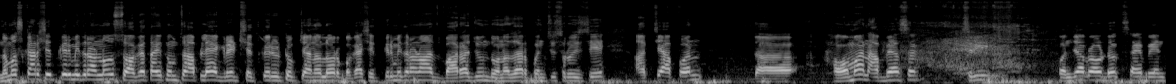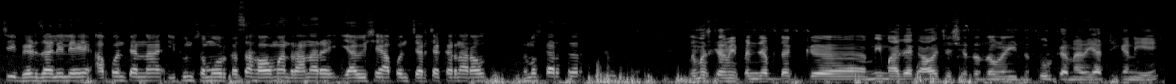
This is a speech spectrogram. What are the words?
नमस्कार शेतकरी मित्रांनो स्वागत आहे तुमचं आपल्या ग्रेट शेतकरी यूट्यूब चॅनलवर बघा शेतकरी मित्रांनो आज बारा जून दोन हजार पंचवीस रोजीचे. आजचे आपण दा हवामान अभ्यासक श्री पंजाबराव डग साहेब यांची भेट झालेली आहे. आपण त्यांना इथून समोर कसा हवामान राहणार आहे याविषयी आपण चर्चा करणार आहोत. नमस्कार सर. नमस्कार मी पंजाब डक मी माझ्या गावाच्या शेताजवळ इथं तूर करणार या ठिकाणी आहे.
